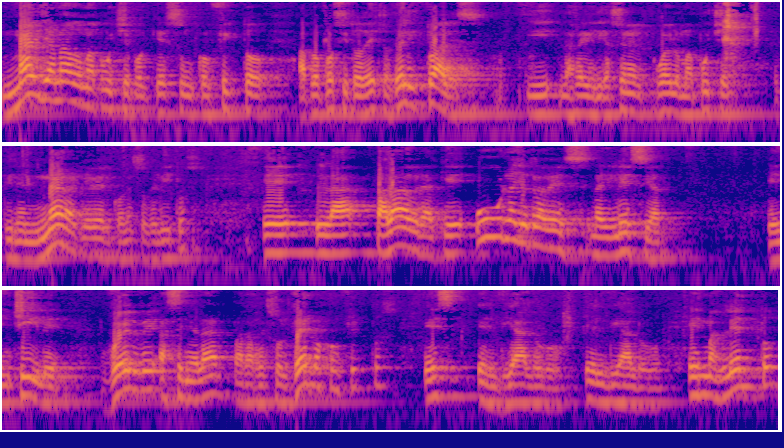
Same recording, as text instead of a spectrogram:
mal llamado mapuche, porque es un conflicto a propósito de hechos delictuales y las reivindicaciones del pueblo mapuche no tienen nada que ver con esos delitos, eh, la palabra que una y otra vez la Iglesia en Chile vuelve a señalar para resolver los conflictos es el diálogo, el diálogo. Es más lento,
